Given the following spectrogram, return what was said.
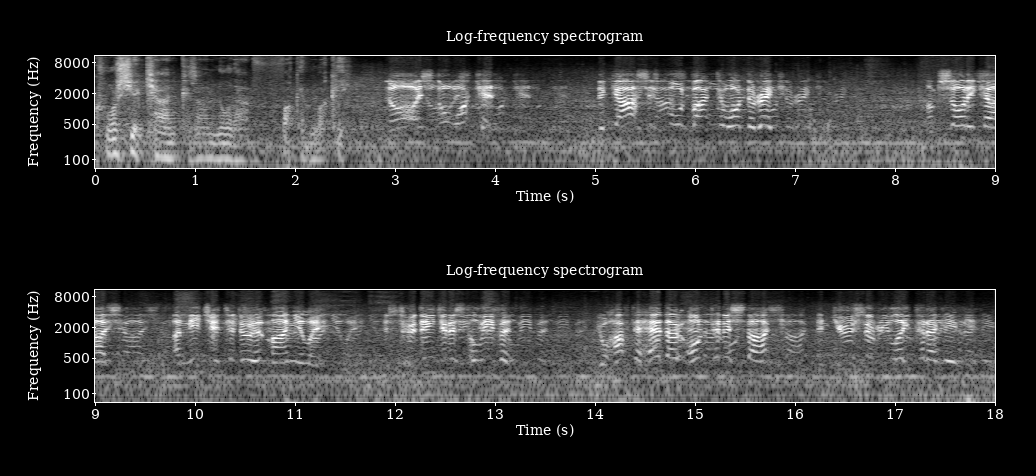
Of course you can, because I know that fucking lucky. No, it's not working. The gas is poured back toward the rig. I'm sorry, Caz. I need you to do it manually. It's too dangerous to leave it. You'll have to head out onto the stack and use the relighter I gave you.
